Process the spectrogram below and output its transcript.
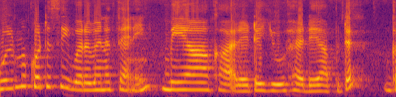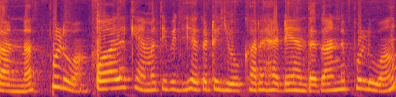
මුල්ම කොටස ඉවර වෙන තැනින් මේ ආකාරයට U හැඩය අපිට ගන්නත් පුළුවන්. ඔයාලා කැමති විදිහකට යෝ කර හැඩය ඇඳ ගන්න පුළුවන්.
